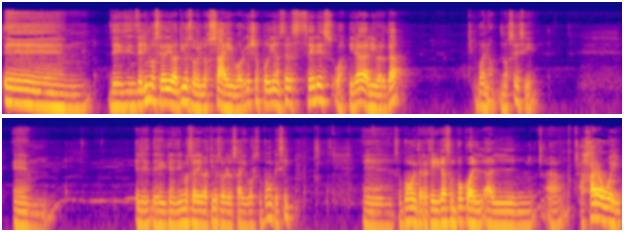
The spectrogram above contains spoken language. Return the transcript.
Eh, de existencialismo se ha debatido sobre los cyborg. ¿Ellos podrían ser seres o aspirar a la libertad? Bueno, no sé si. Eh, el existencialismo se ha debatido sobre los cyborg. Supongo que sí. Eh, supongo que te referirás un poco al, a, Haraway.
